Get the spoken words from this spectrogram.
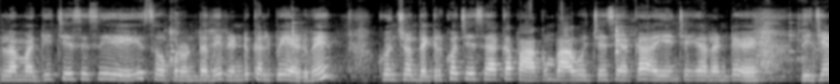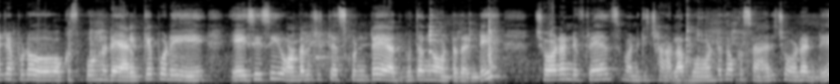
ఇలా మగ్గిచ్చేసేసి సూపర్ ఉంటుంది. రెండు కలిపేయడమే కొంచెం దగ్గరకు వచ్చేసాక పాకం బాగా వచ్చేసాక ఏం చేయాలంటే దించేటప్పుడు ఒక స్పూన్ యాలకే పొడి వేసేసి వండలు చుట్టేసుకుంటే అద్భుతంగా ఉంటుందండి. చూడండి ఫ్రెండ్స్ మనకి చాలా బాగుంటుంది. ఒకసారి చూడండి.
